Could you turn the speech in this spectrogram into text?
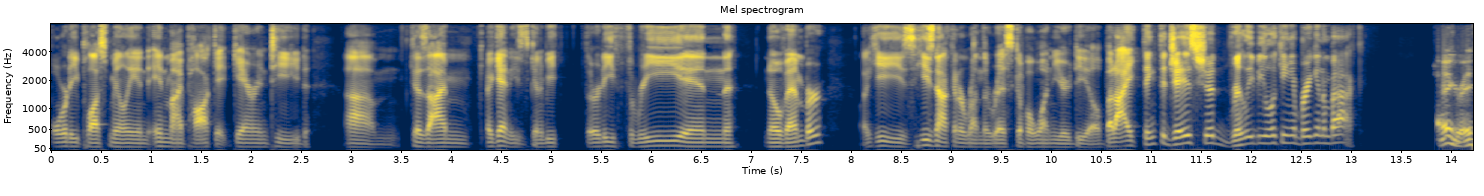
40 plus million in my pocket guaranteed. Um because i'm again he's going to be 33 in november. Like he's he's not going to run the risk of a one year deal. But i think the jays should really be looking at bringing him back I agree.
